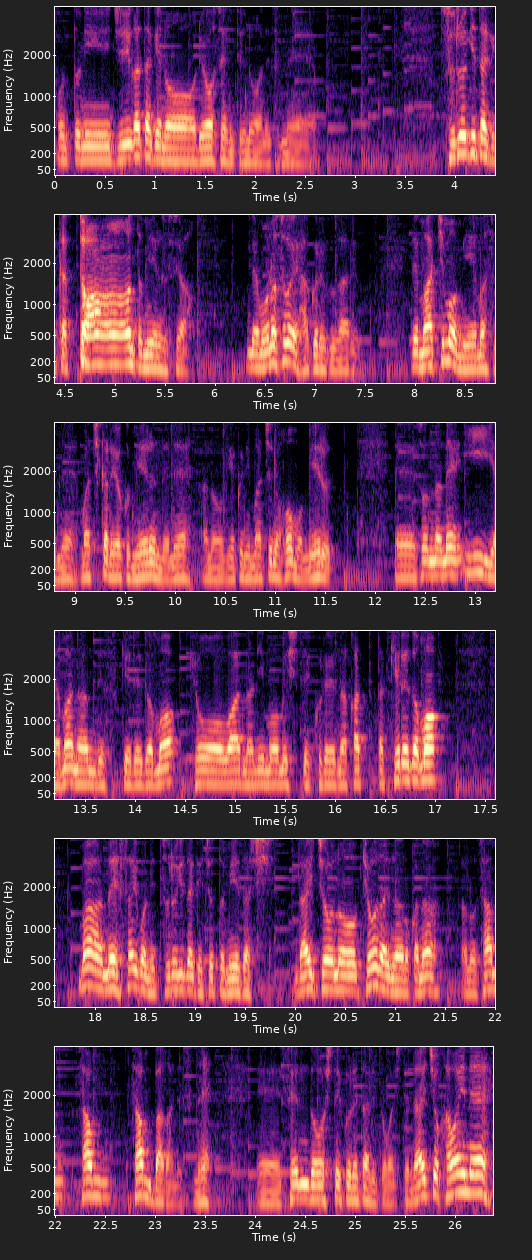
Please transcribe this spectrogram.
本当に G ヶ岳の稜線というのはですね剣岳がドーンと見えるんですよ。でものすごい迫力がある。で街も見えますね。街からよく見えるんでね。あの逆に街の方も見える、えー、そんなねいい山なんですけれども今日は何も見せてくれなかったけれどもまあね最後に剣岳ちょっと見えたしライチョウの兄弟なのかな。あのサンサンサンバがですね、えー、先導してくれたりとかしてライチョウかわいいね。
